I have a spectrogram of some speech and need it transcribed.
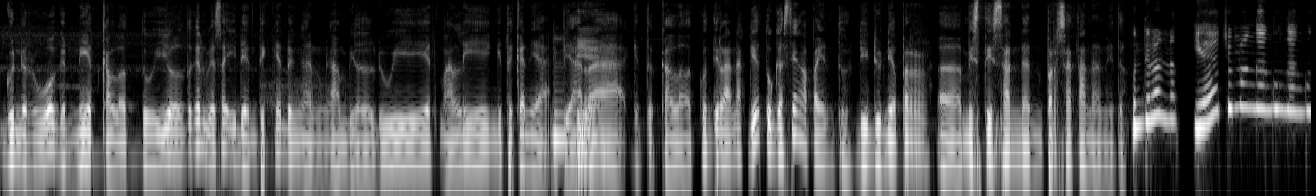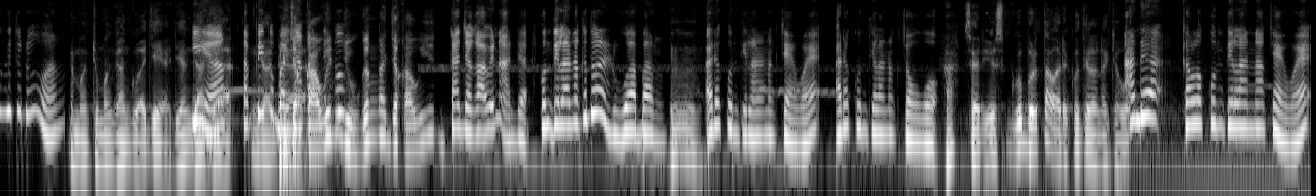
genderuwo genit, kalau tuyul itu kan biasa identiknya dengan ngambil duit, maling gitu kan ya, Hmm, dipiara gitu. Kalau kuntilanak dia tugasnya ngapain tuh di dunia per eh, mistisan dan persetanan itu? Kuntilanak ya cuma ganggu-ganggu gitu doang. Emang cuma ganggu aja ya, dia nggak Iya, ada. tapi ada- kebanyakan- Ngajak kawin itu- juga ngajak kawin. Ngajak kawin ada. Kuntilanak itu ada dua bang. Mm-mm. Ada kuntilanak cewek, ada kuntilanak cowok. Hah serius? Gue baru tahu ada kuntilanak cowok. Ada kalau kuntilanak cewek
